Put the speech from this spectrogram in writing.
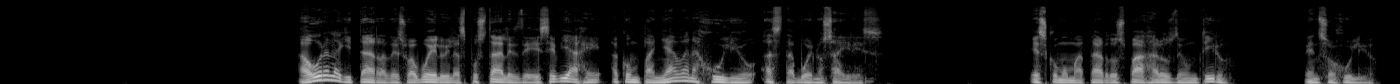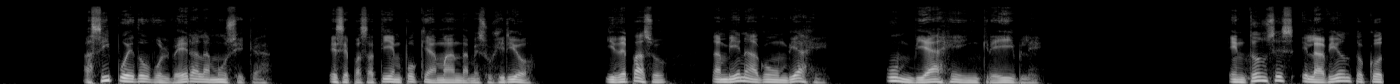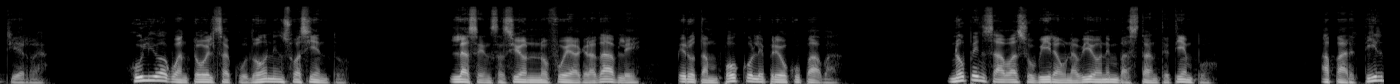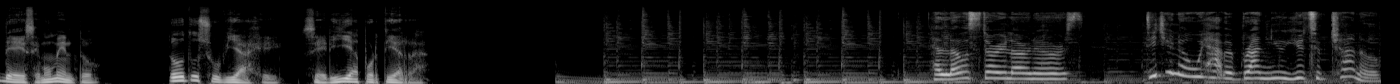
Ahora la guitarra de su abuelo y las postales de ese viaje acompañaban a Julio hasta Buenos Aires. Es como matar dos pájaros de un tiro, pensó Julio. Así puedo volver a la música, ese pasatiempo que Amanda me sugirió. Y de paso, también hago un viaje, un viaje increíble. Entonces el avión tocó tierra. Julio aguantó el sacudón en su asiento. La sensación no fue agradable, pero tampoco le preocupaba. No pensaba subir a un avión en bastante tiempo. A partir de ese momento, todo su viaje sería por tierra. Hello, story learners! Did you know we have a brand new YouTube channel?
